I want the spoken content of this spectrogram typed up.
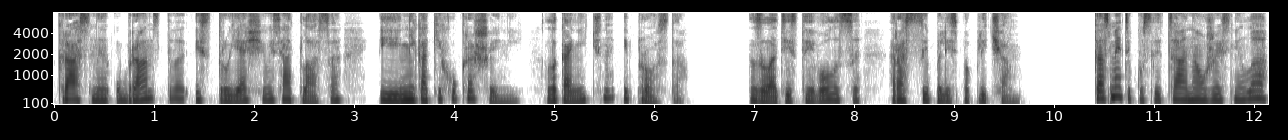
красное убранство из струящегося атласа и никаких украшений, лаконично и просто. Золотистые волосы рассыпались по плечам. Косметику с лица она уже сняла,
